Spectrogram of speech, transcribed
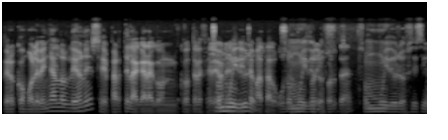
pero como le vengan los leones, se parte la cara con, con 13 Son leones muy y te mata alguno, son muy duros, importa, ¿eh? son muy duros, sí, sí.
